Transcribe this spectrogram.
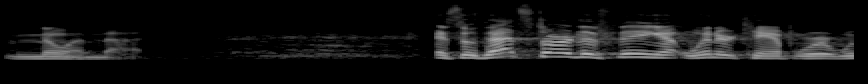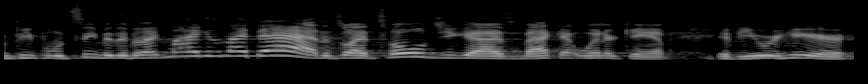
No, I'm not. and so that started a thing at winter camp where when people would see me, they'd be like, Mike is my dad. And so I told you guys back at winter camp, if you were here,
